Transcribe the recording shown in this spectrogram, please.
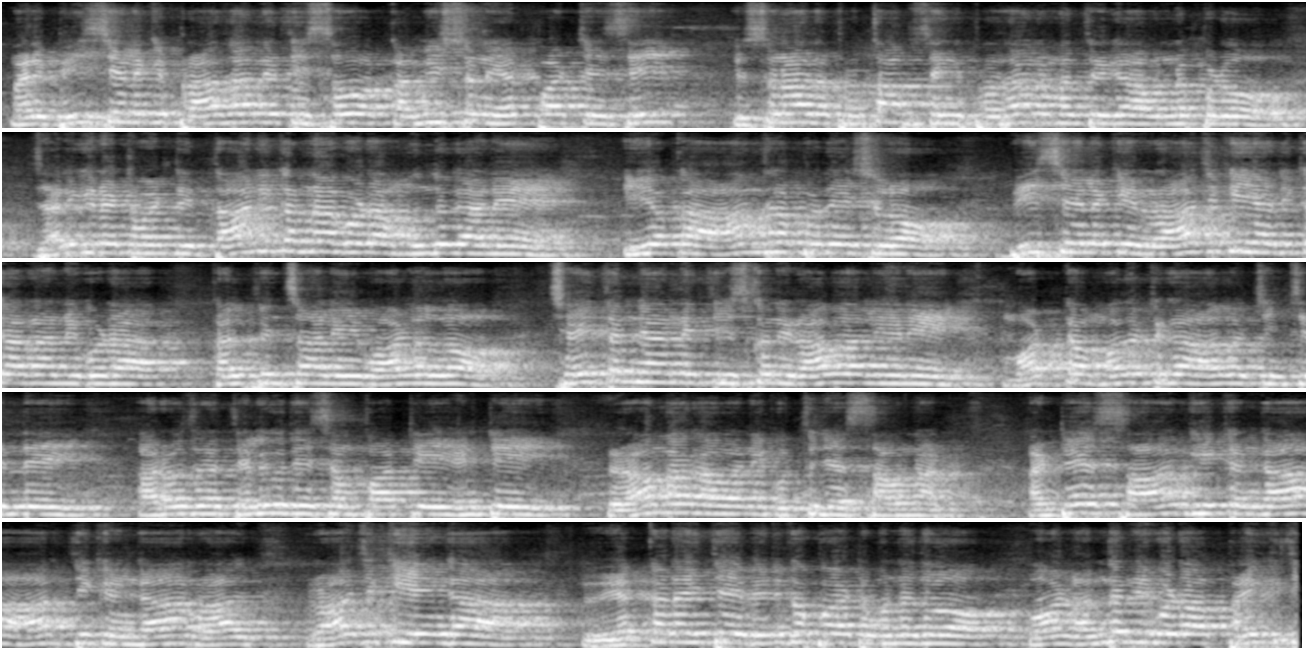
మరి బీసీలకి ప్రాధాన్యత ఇస్తూ ఒక కమిషన్ ఏర్పాటు చేసి విశ్వనాథ ప్రతాప్ సింగ్ ప్రధానమంత్రిగా ఉన్నప్పుడు జరిగినటువంటి దానికన్నా కూడా ముందుగానే ఈ యొక్క ఆంధ్రప్రదేశ్లో బీసీలకి రాజకీయ అధికారాన్ని కూడా కల్పించాలి వాళ్ళల్లో చైతన్యాన్ని తీసుకొని రావాలి అని మొట్టమొదటిగా ఆలోచించింది ఆ రోజున తెలుగుదేశం పార్టీ ఎన్టీ రామారావు అని గుర్తు చేస్తా ఉన్నాను. అంటే సాంఘికంగా ఆర్థికంగా రా రాజకీయంగా ఎక్కడైతే వెనుకబాటు ఉన్నదో వాళ్ళందరినీ కూడా పైకి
